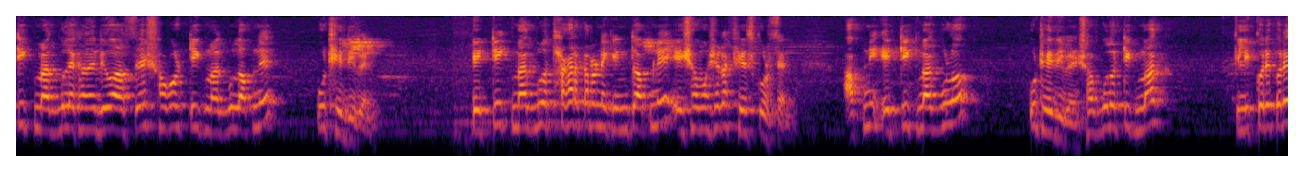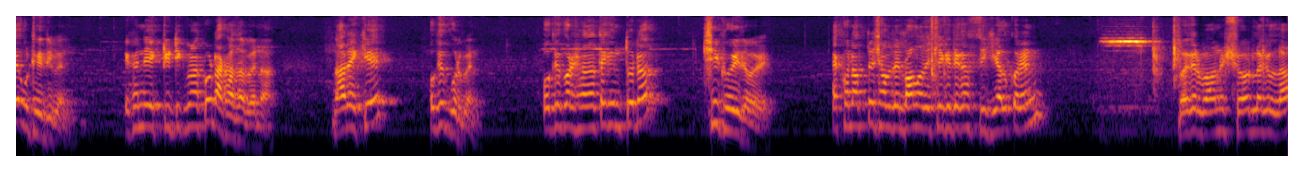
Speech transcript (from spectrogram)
টিক মার্কগুলো এখানে দেওয়া আছে, সকল টিক মার্কগুলো আপনি উঠিয়ে দিবেন। এই টিক মার্কগুলো থাকার কারণে কিন্তু আপনি এই সমস্যাটা ফেস করছেন। আপনি এই টিক মার্কগুলো উঠিয়ে দিবেন। সবগুলো টিক মার্ক ক্লিক করে করে উঠিয়ে দিবেন। এখানে একটি টিক মার্কও রাখা যাবে না। না রেখে ওকে করবেন। ওকে করার সাথে সাথে কিন্তু এটা ঠিক হয়ে যাবে। এখন আপনি সামনে বাংলাদেশ লিখে দেখাচ্ছি খেয়াল করেন। বাগের বাউনের শহর লাগে লা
